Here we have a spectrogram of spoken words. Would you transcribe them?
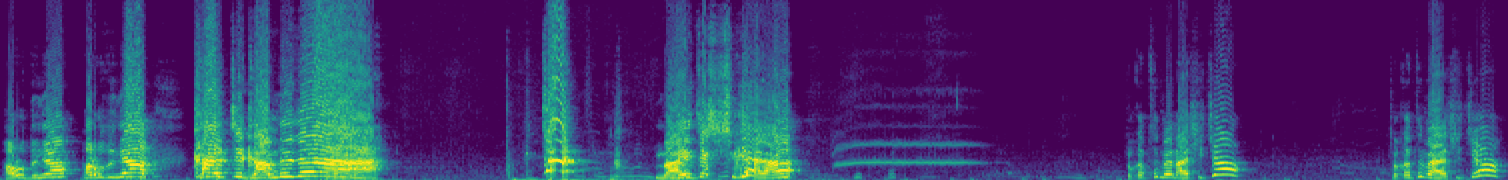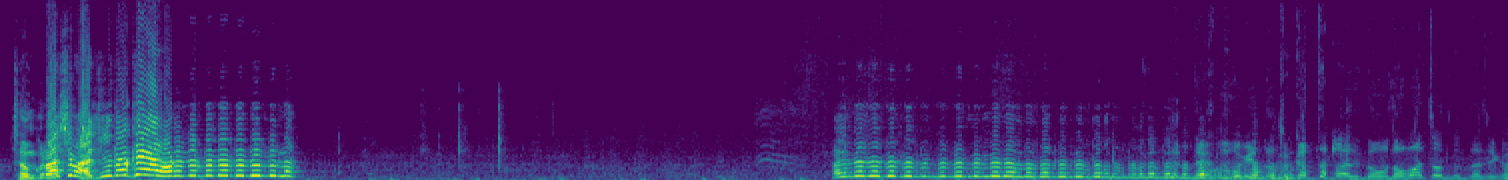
바로 드냐? 바로 드냐? 칼집 감느냐? 나이 자식아! 저 같으면 아시죠? 저 같으면 아시죠? 정글 하시면 아시다가 너무 지금.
